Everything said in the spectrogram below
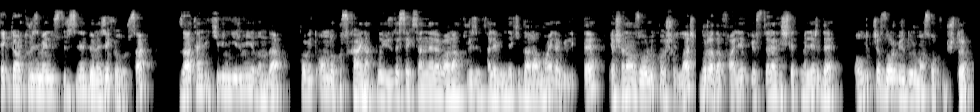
Tekrar turizm endüstrisine dönecek olursak, zaten 2020 yılında Covid-19 kaynaklı %80'lere varan turizm talebindeki daralmayla birlikte yaşanan zorlu koşullar burada faaliyet gösteren işletmeleri de oldukça zor bir duruma sokmuştu.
